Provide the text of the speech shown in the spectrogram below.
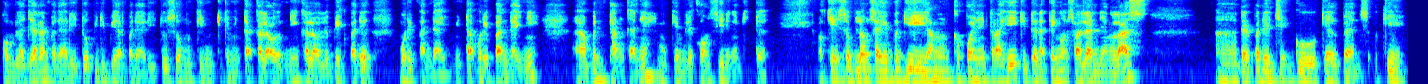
pembelajaran pada hari itu, PDPR pada hari itu. So mungkin kita minta kalau ni kalau lebih kepada murid pandai. Minta murid pandai ni uh, bentangkan eh. Mungkin boleh kongsi dengan kita. Okay, sebelum saya pergi yang ke poin yang terakhir, kita nak tengok soalan yang last uh, daripada Cikgu Kelpens. Okay.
